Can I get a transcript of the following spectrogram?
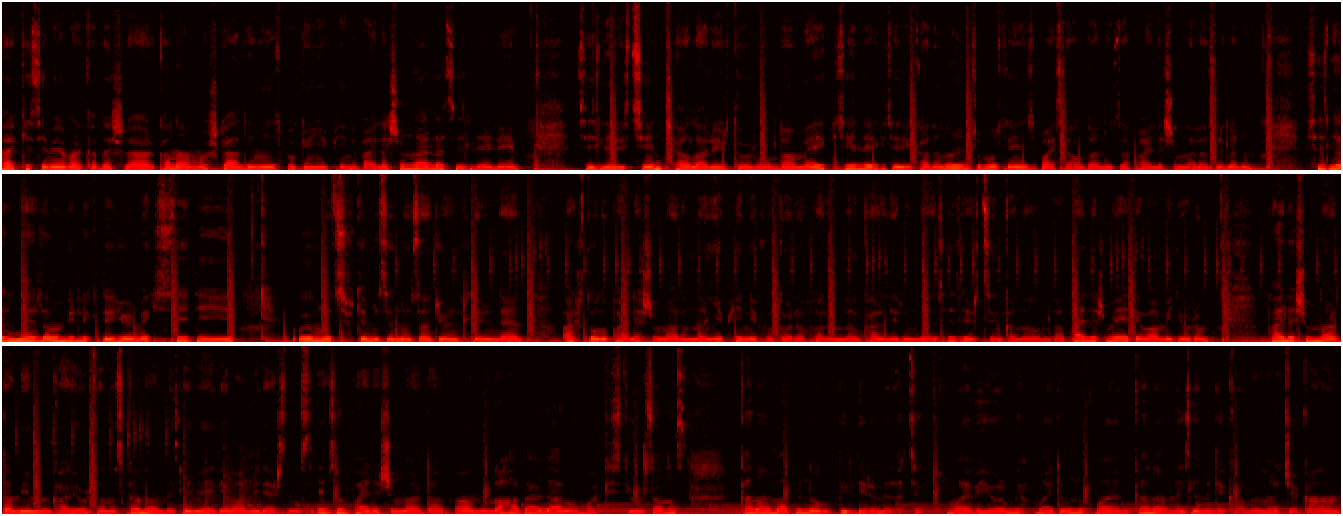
Herkese merhaba arkadaşlar. Kanalıma hoş geldiniz. Bugün yepyeni paylaşımlarla sizlerleyim. Sizler için Çağlar Ertuğrul'dan ve Güzeller Güzeli kadın oyuncumuz Deniz Baysal'dan özel paylaşımlar hazırladım. Sizlerin her zaman birlikte görmek istediği uyumlu çiftimizin özel görüntülerinden, aşk dolu paylaşımlarından, yepyeni fotoğraflarından, karelerinden sizler için kanalımda paylaşmaya devam ediyorum. Paylaşımlardan memnun kalıyorsanız kanalımı izlemeye devam edersiniz. En son paylaşımlardan anında haberdar olmak istiyorsanız kanalıma abone olup bildirimleri açık tutmayı ve yorum yapmayı da unutmayın. Kanalımı izlemede kalın. Hoşçakalın.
